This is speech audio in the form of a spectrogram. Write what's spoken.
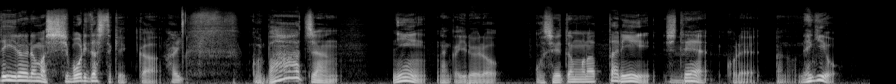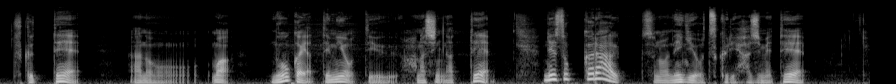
で、いろいろまあ絞り出した結果、はいこればあちゃんになんかいろいろ教えてもらったりして、これ、あの、ネギを作って、あの、まあ、農家やってみようっていう話になって、で、そっからそのネギを作り始めて、っ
